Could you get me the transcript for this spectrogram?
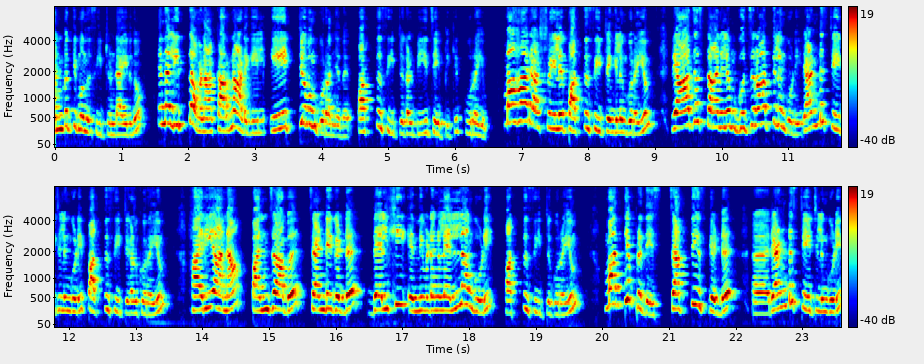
അൻപത്തിമൂന്ന് സീറ്റ് ഉണ്ടായിരുന്നു എന്നാൽ ഇത്തവണ കർണാടകയിൽ ഏറ്റവും കുറഞ്ഞത് പത്ത് സീറ്റുകൾ ബി ജെ പിക്ക് കുറയും. മഹാരാഷ്ട്രയിൽ പത്ത് സീറ്റെങ്കിലും കുറയും. രാജസ്ഥാനിലും ഗുജറാത്തിലും കൂടി രണ്ട് സ്റ്റേറ്റിലും കൂടി പത്ത് സീറ്റുകൾ കുറയും. ഹരിയാന പഞ്ചാബ് ചണ്ഡീഗഡ് ഡൽഹി എന്നിവിടങ്ങളിലെല്ലാം കൂടി പത്ത് സീറ്റ് കുറയും. മധ്യപ്രദേശ് ഛത്തീസ്ഗഡ് രണ്ട് സ്റ്റേറ്റിലും കൂടി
